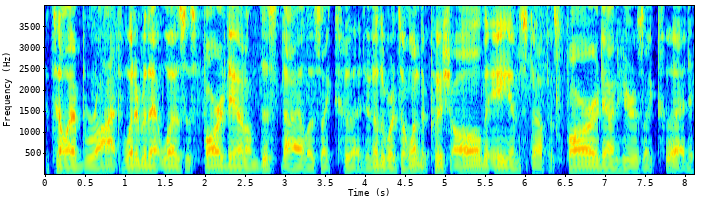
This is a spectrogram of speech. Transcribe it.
until I brought whatever that was as far down on this dial as I could. In other words, I wanted to push all the AM stuff as far down here as I could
